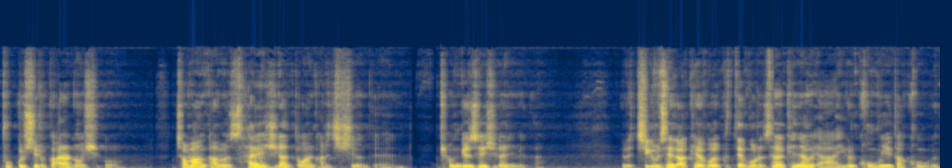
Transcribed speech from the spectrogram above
붓글씨로 깔아놓으시고 저만 가면 4시간 동안 가르치시는데 평균 3시간입니다. 지금 생각해보면 그때 뭐를 생각했냐면 야 이건 고문이다 고문.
